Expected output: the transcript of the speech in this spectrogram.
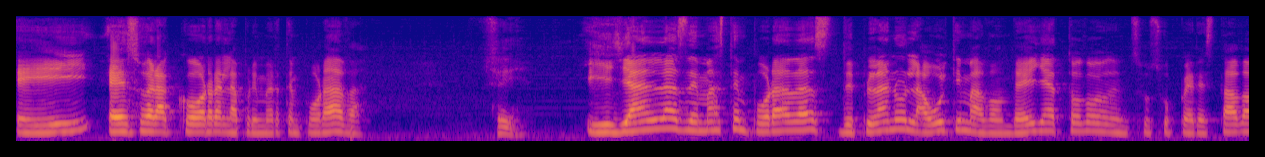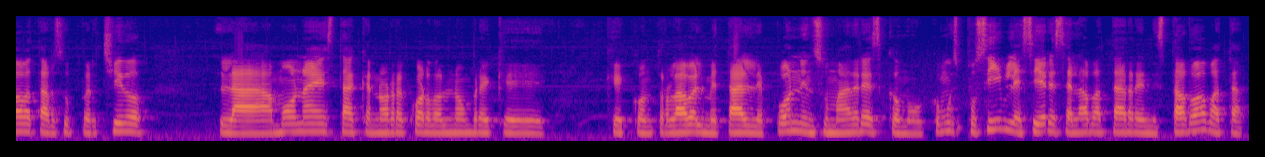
Y eso era Korra en la primera temporada. Sí. Y ya en las demás temporadas, de plano, la última, donde ella todo en su super estado avatar super chido, la mona esta, que no recuerdo el nombre, que, que controlaba el metal, le pone en su madre, es como, ¿cómo es posible si eres el avatar en estado avatar?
